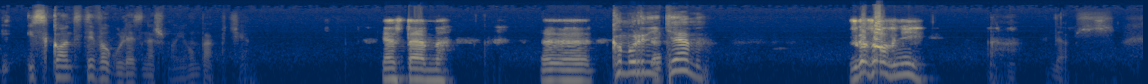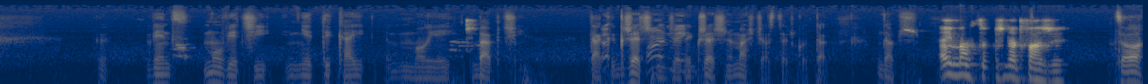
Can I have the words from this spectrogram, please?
I, I skąd ty w ogóle znasz moją babcię? Jestem... E, Komornikiem! z gazowni. Dobrze. Więc mówię ci, nie tykaj mojej babci. Tak, grzeczny dziadek, grzeczny, masz ciasteczko, tak. Dobrze. Ej, masz coś na twarzy. Co?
